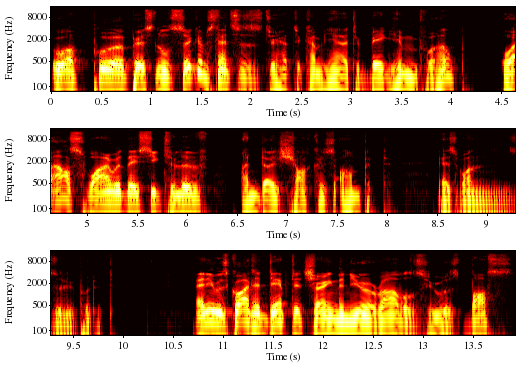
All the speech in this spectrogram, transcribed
or of poor personal circumstances to have to come here to beg him for help. Or else, why would they seek to live under Shaka's armpit, as one Zulu put it? And he was quite adept at showing the new arrivals who was boss.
